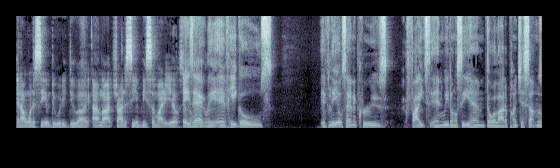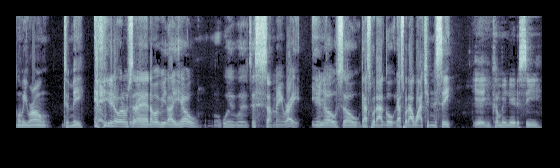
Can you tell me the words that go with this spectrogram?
and I want to see him do what he do. I, I'm not trying to see him be somebody else. you know? Exactly. If he goes, if Leo Santa Cruz fights and we don't see him throw a lot of punches, something's gonna be wrong to me. you know what I'm saying? I'm gonna be like, yo, what, what, this something ain't right. You Yeah. know, so that's what I go. That's what I watch him to see. Yeah, you come in there to see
